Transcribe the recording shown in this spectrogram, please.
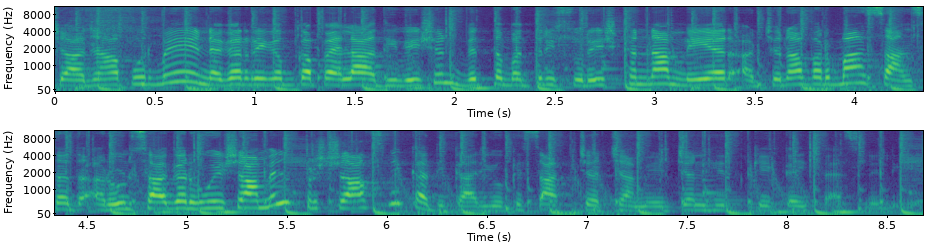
शाहजहांपुर में नगर निगम का पहला अधिवेशन, वित्त मंत्री सुरेश खन्ना, मेयर अर्चना वर्मा, सांसद अरुण सागर हुए शामिल। प्रशासनिक अधिकारियों के साथ चर्चा में जनहित के कई फैसले लिए।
